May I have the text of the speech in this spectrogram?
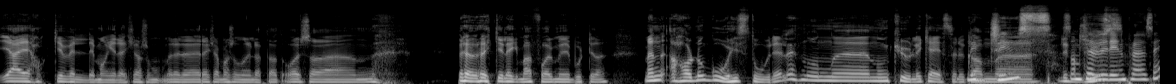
jeg har ikke veldig mange reklamasjon- reklamasjoner i løpet av et år, så jeg prøver å ikke legge meg for mye borti det. Men har du noen gode historier, eller? Noen, eh, noen kule caser du kan Litt juice, eh, litt som juice? Teverin pleier å si.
